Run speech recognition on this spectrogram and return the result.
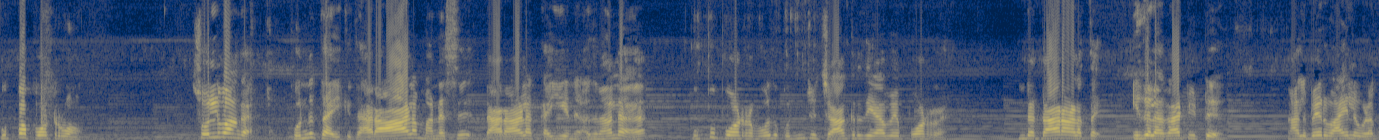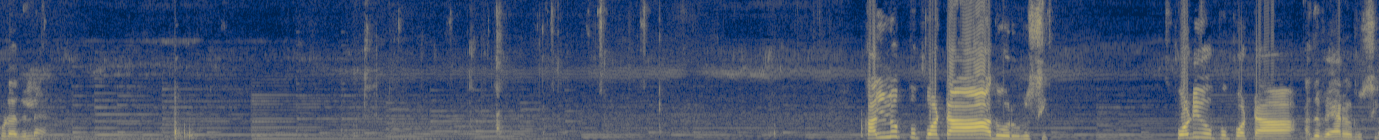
உப்பை போட்டுருவோம். சொல்லுவாங்க பொண்ணு தாய்க்கு தாராள மனசு தாராள கையின்னு. அதனால உப்பு போடுற போது கொஞ்சம் ஜாக்கிரதையாகவே போடுறேன். இந்த தாராளத்தை இதில் காட்டிட்டு நாலு பேர் வாயில் விழக்கூடாதுல்ல? கல்லுப்பு போட்டால் அது ஒரு ருசி. பொடி உப்பு போட்டால் அது வேற ருசி.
